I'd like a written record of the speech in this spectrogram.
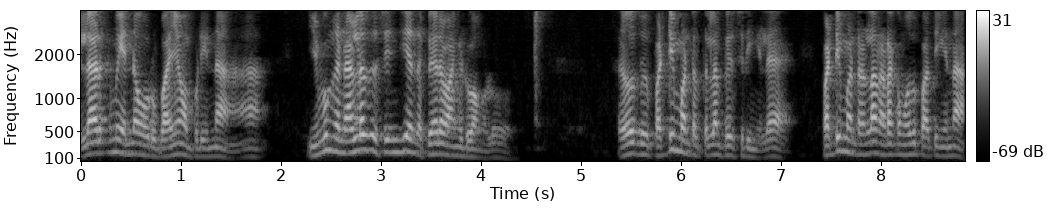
எல்லாருக்குமே என்ன ஒரு பயம் அப்படின்னா இவங்க நல்லது செஞ்சு அந்த பேரை வாங்கிடுவாங்களோ? அதாவது பட்டிமன்றத்தெல்லாம் பேசுறீங்களே பட்டிமன்றம்லாம் நடக்கும்போது பார்த்தீங்கன்னா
